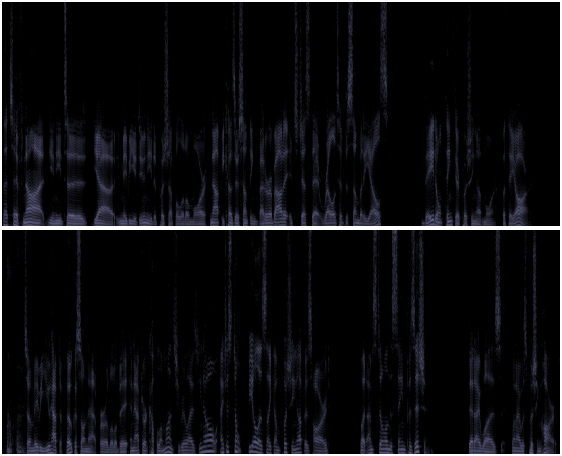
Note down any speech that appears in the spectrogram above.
That's it. if not, you need to, yeah, maybe you do need to push up a little more. Not because there's something better about it. It's just that relative to somebody else, they don't think they're pushing up more, but they are. So maybe you have to focus on that for a little bit. And after a couple of months, you realize, you know, I just don't feel as like I'm pushing up as hard, but I'm still in the same position that I was when I was pushing hard.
